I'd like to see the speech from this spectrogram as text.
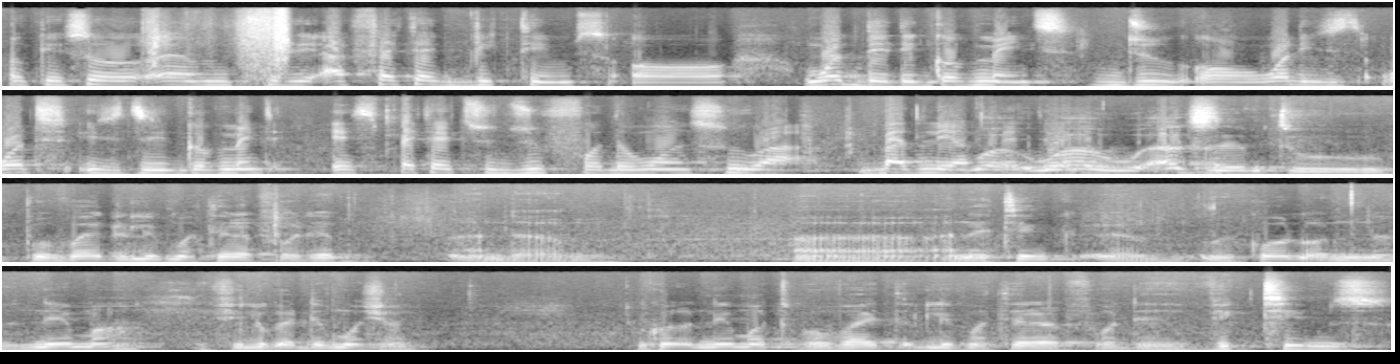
Okay, so um, to the affected victims, or what did the government do, or what is what is the government expected to do for the ones who are badly affected? Well, well we ask them to provide relief material for them, and um, uh, and I think um, we call on NEMA. If you look at the motion, we call on NEMA to provide relief material for the victims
